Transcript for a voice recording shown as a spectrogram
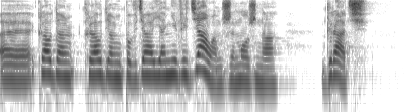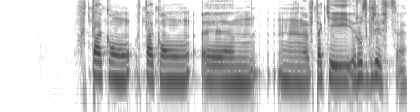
E, Klaudia, Klaudia mi powiedziała, ja nie wiedziałam, że można grać w taką, w taką, mm, w takiej rozgrywce,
